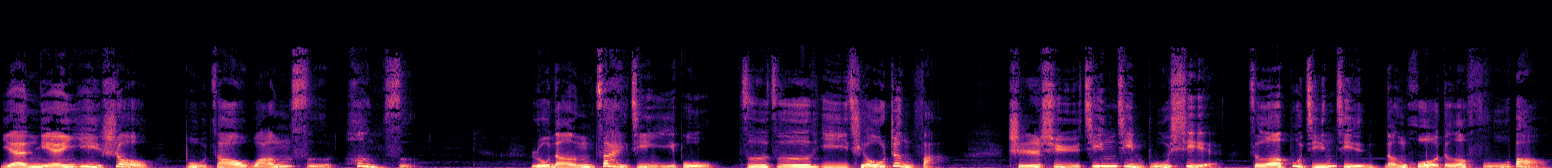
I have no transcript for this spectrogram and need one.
延年益寿，不遭枉死横死。如能再进一步，孜孜以求正法，持续精进不懈。则不仅仅能获得福报，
